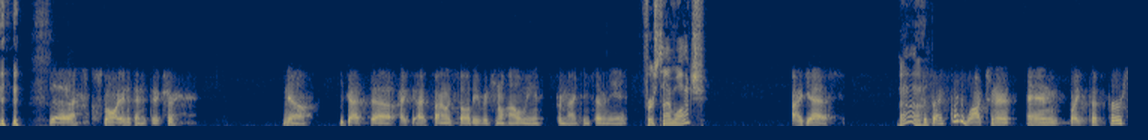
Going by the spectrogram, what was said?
it's a small independent picture. No, we got. Uh, I, I finally saw the original Halloween from 1978. First time watch? I guess Ah, because I started watching it and like the first,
